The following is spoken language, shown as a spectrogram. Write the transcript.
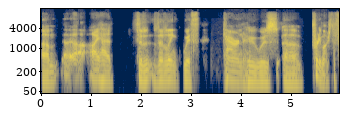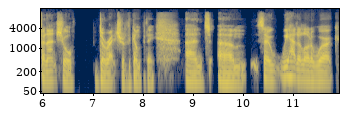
um, I had the the link with Karen, who was uh, pretty much the financial director of the company. And um, so we had a lot of work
